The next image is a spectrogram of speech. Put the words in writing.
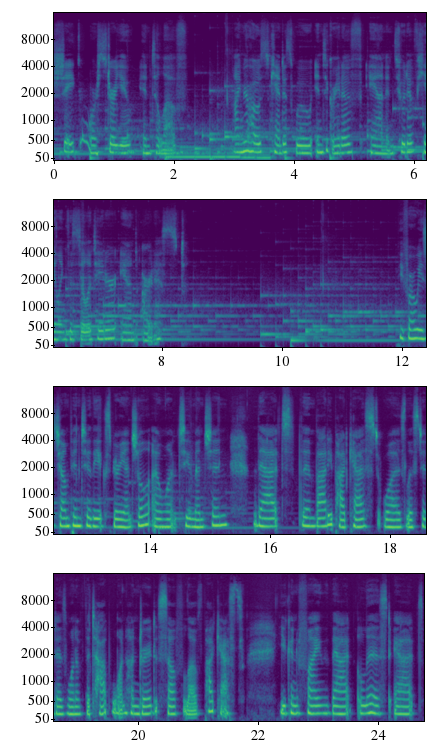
shake, or stir you into love. I'm your host, Candice Wu, integrative and intuitive healing facilitator and artist. Before we jump into the experiential, I want to mention that the Embody podcast was listed as one of the top 100 self love podcasts. You can find that list at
